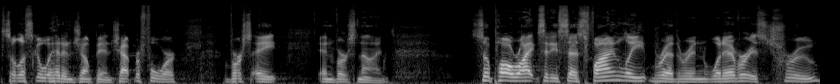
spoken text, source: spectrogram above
so let's go ahead and jump in chapter 4 verse 8 and verse 9 so Paul writes and he says, Finally, brethren, whatever is true,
